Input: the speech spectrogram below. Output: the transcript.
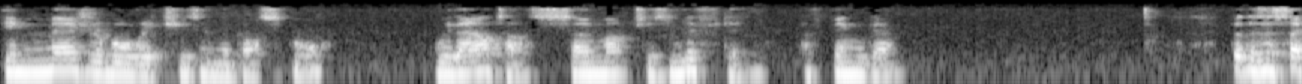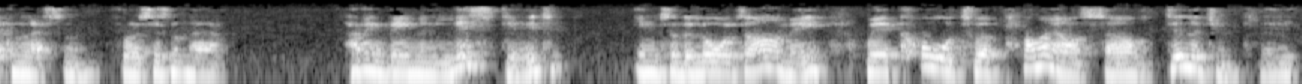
immeasurable riches in the gospel without us so much as lifting a finger. But there's a second lesson for us, isn't there? Having been enlisted into the Lord's army, we're called to apply ourselves diligently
